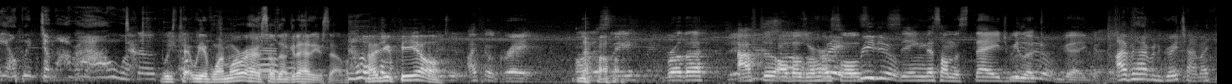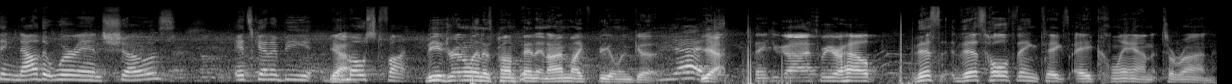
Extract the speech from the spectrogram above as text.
We open tomorrow. We, te- we have one more rehearsal. Don't get ahead of yourself. How'd you feel? I feel great. Honestly, brother, after all those rehearsals, redo. seeing this on the stage, we look good. good. I've been having a great time. I think now that we're in shows, it's gonna be Yeah. the most fun. The adrenaline is pumping, and I'm like feeling good. Yes. Yeah. Thank you guys for your help. This this whole thing takes a clan to run.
